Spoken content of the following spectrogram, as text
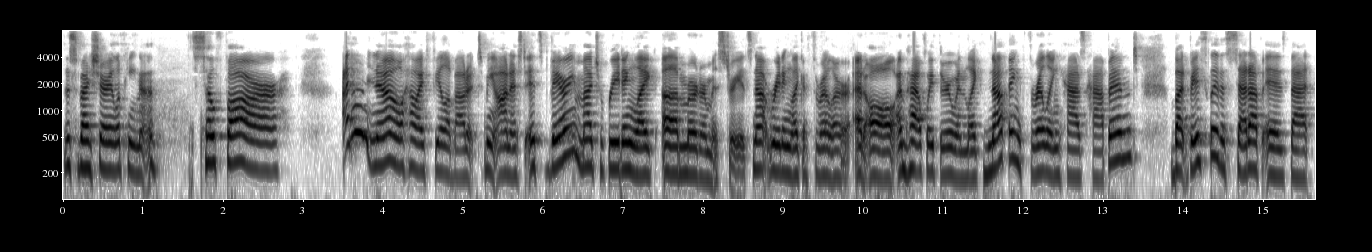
this is by Shari Lapena. So far, I don't know how I feel about it, to be honest. It's very much reading like a murder mystery. It's not reading like a thriller at all. I'm halfway through and like nothing thrilling has happened. But basically the setup is that,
